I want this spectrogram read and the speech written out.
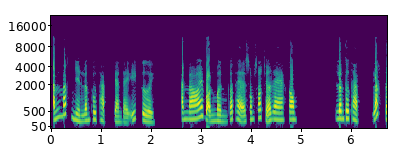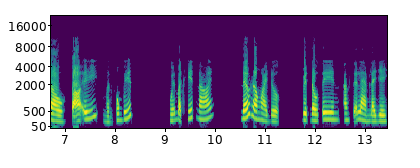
ánh mắt nhìn lâm thu thạch tràn đầy ý cười. Anh nói bọn mình có thể sống sót trở ra không? Lâm thu thạch lắc đầu, tỏ ý mình không biết. Nguyễn bạch khiết nói, nếu ra ngoài được, việc đầu tiên anh sẽ làm là gì?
